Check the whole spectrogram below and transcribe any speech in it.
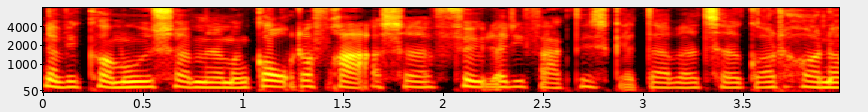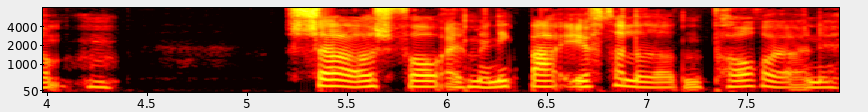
Når vi kommer ud, så når man går derfra, så føler de faktisk, at der har været taget godt hånd om dem. Sørg også for, at man ikke bare efterlader den pårørende,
